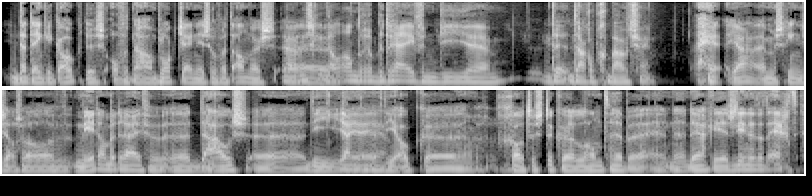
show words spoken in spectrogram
Dat denk ik ook. Dus of het nou een blockchain is of wat anders. Ja, misschien wel andere bedrijven die de, daarop gebouwd zijn. Ja, en misschien zelfs wel meer dan bedrijven. Uh, DAO's, uh, die, ja, ja, ja. die ook uh, grote stukken land hebben en dergelijke. Dus ik denk dat het echt.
